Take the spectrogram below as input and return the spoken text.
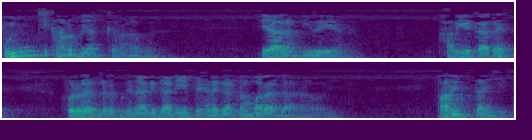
පුංචි කර්මයක් කරාම එයාලා නිරේ යන. හරියට අර හොරගම් කරපු කෙනාගේ ධනිය පැහැර ගන්නවා මරා දානවා වගේ. පරිත්තයි හිත.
